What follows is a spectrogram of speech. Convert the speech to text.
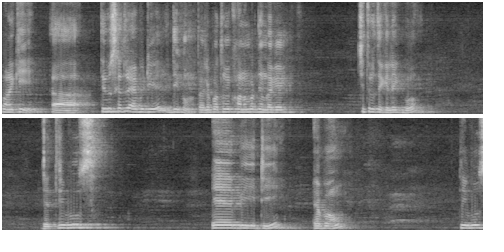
মানে কি? ত্রিভুজ ক্ষেত্র এ বি ডি এর দ্বিগুণ। তাহলে প্রথমে খ নম্বর দিয়ে আমরা আগে চিত্র থেকে লিখব। যে ত্রিভুজ এ বি ডি এবং ত্রিভুজ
